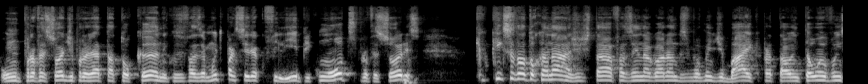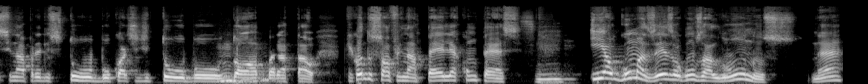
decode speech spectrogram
um professor de projeto está tocando, inclusive fazer muito parceria com o Felipe, com outros professores. O que, que, você está tocando? Ah, a gente está fazendo agora um desenvolvimento de bike para tal, então eu vou ensinar para eles tubo, corte de tubo, uhum. dobra tal. Porque quando sofre na pele, acontece. Sim. E algumas vezes, alguns alunos, né?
